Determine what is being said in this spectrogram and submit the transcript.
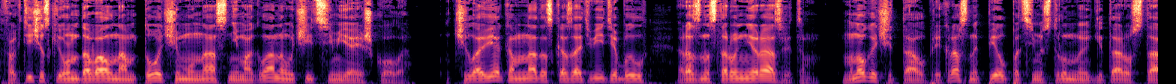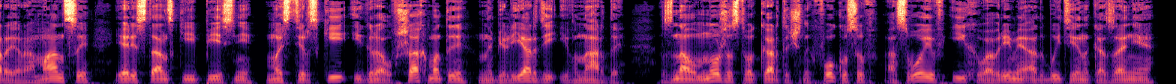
Фактически он давал нам то, чему нас не могла научить семья и школа. Человеком, надо сказать, Витя был разносторонне развитым. Много читал, прекрасно пел под семиструнную гитару старые романсы и арестантские песни, мастерски играл в шахматы, на бильярде и в нарды. Знал множество карточных фокусов, освоив их во время отбытия наказания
